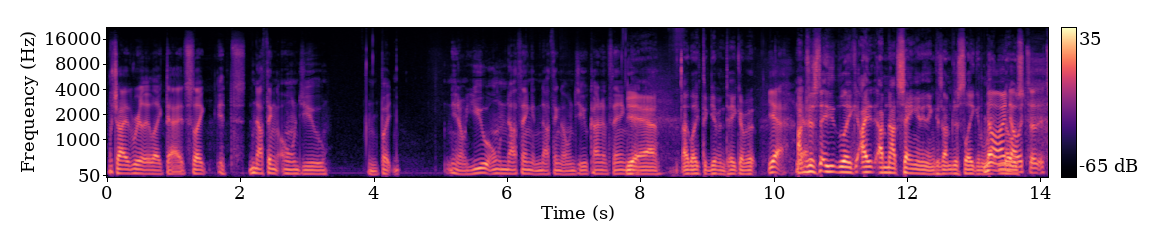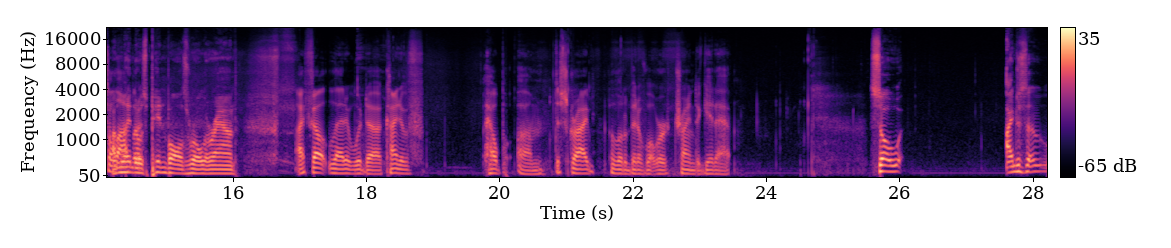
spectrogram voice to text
Which I really like that. It's like it's nothing owned you, but you know, you own nothing and nothing owns you kind of thing. Yeah, I like the give and take of it. Yeah. I'm just eh, like I. I'm not saying anything because I'm just like No, I know, those, it's a- it's a I'm lot, letting those pinballs roll around. I felt that it would uh, kind of help um, describe a little bit of what we're trying to get at. So, I just uh,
